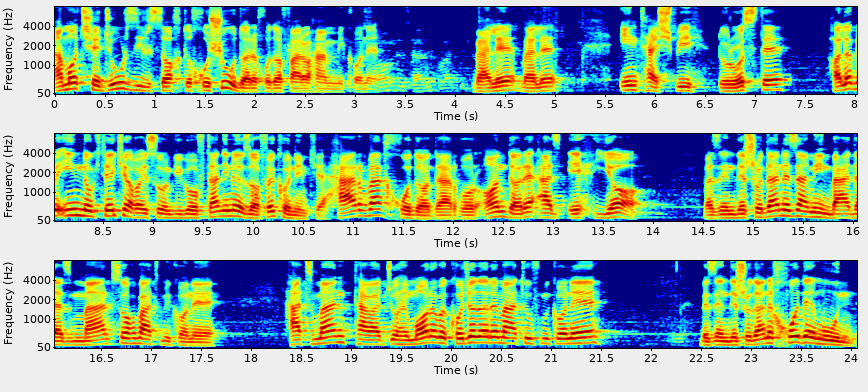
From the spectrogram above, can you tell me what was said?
اما چجور زیرساخت خشوع داره خدا فراهم می‌کنه؟ بله بله. این تشبیه درسته. حالا به این نکته که آقای سلگی گفتن اینو اضافه کنیم که هر وقت خدا در قرآن داره از احیا و زنده شدن زمین بعد از مرگ صحبت می‌کنه حتما توجه ما رو به کجا داره معطوف می‌کنه؟ به زنده شدن خودمون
